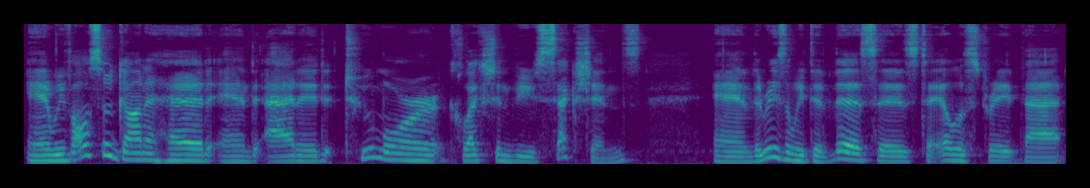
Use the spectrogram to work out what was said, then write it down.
and we've also gone ahead and added two more collection view sections. And the reason we did this is to illustrate that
